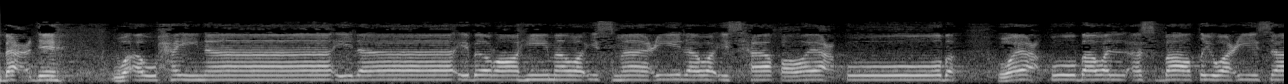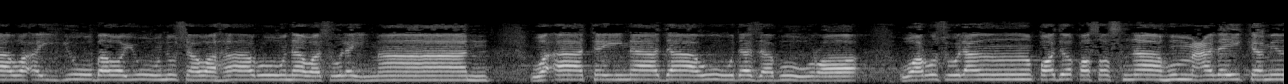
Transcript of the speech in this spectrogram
بعده. وأوحينا إلى إبراهيم وإسماعيل وإسحاق ويعقوب ۖ. ويعقوب والأسباط وعيسى وأيوب ويونس وهارون وسليمان وآتينا داود زبورا ورسلا قد قصصناهم عليك من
